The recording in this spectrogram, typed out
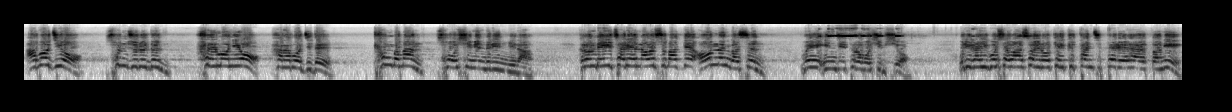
아버지요, 손주를 둔 할머니요, 할아버지들, 평범한 소시민들입니다. 그런데 이 자리에 나올 수밖에 없는 것은 왜인지 들어보십시오. 우리가 이곳에 와서 이렇게 규탄 집회를 하였더니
